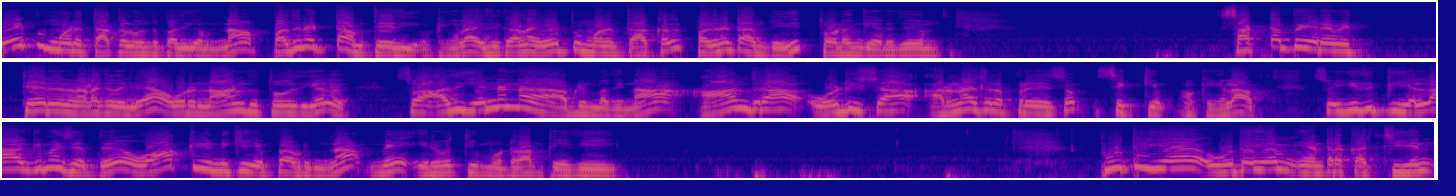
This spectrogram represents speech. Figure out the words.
வேட்புமனு தாக்கல் வந்து பார்த்திங்கன்னா பதினெட்டாம் தேதி ஓகேங்களா இதுக்கான வேட்புமனு தாக்கல் பதினெட்டாம் தேதி தொடங்குகிறது. சட்டப்பேரவை தேர்தல் நடக்குது இல்லையா? ஒரு நான்கு தொகுதிகள். ஸோ அது என்னென்ன அப்படின்னு பார்த்தீங்கன்னா ஆந்திரா ஒடிஷா அருணாச்சல பிரதேசம் சிக்கிம். ஓகேங்களா ஸோ இதுக்கு எல்லாருக்குமே சேர்த்து வாக்கு எண்ணிக்கை எப்போ அப்படின்னா மே இருபத்தி மூன்றாம் தேதி. புதிய உதயம் என்ற கட்சியின்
